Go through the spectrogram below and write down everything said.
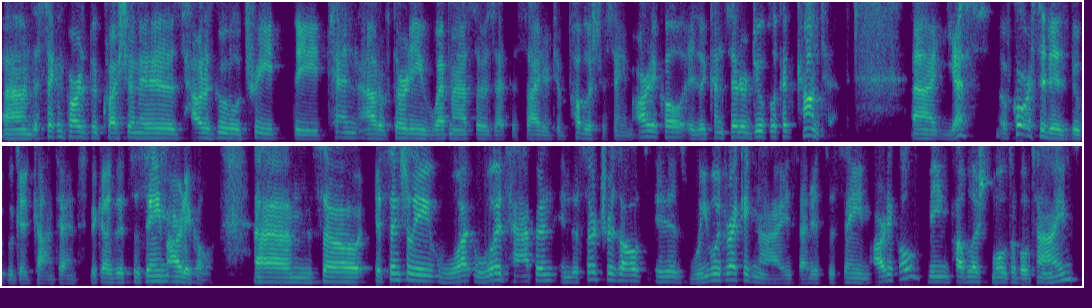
Um, the second part of the question is, how does Google treat the 10 out of 30 webmasters that decided to publish the same article? Is it considered duplicate content? Uh, yes, of course it is duplicate content, because it's the same article. Um, so essentially, what would happen in the search results is we would recognize that it's the same article being published multiple times,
